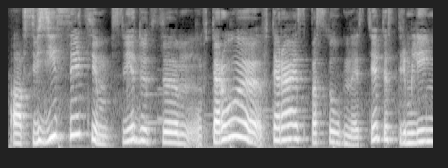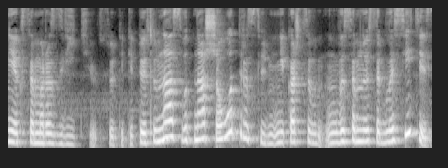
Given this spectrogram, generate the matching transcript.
А в связи с этим следует эм, второе, вторая способность – это стремление к саморазвитию все-таки. То есть у нас вот наша отрасль, мне кажется, вы со мной согласитесь,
